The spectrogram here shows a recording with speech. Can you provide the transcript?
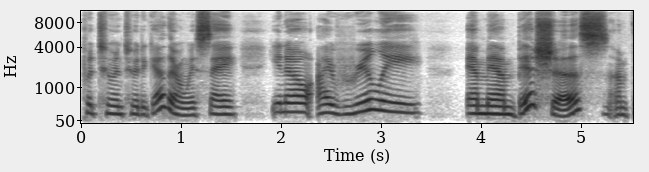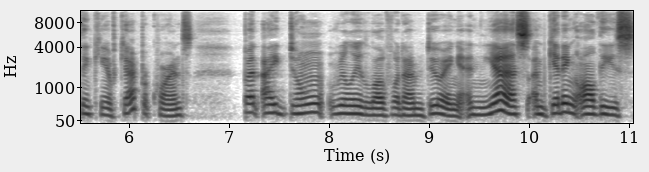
put two and two together and we say you know i really am ambitious i'm thinking of capricorns but i don't really love what i'm doing and yes i'm getting all these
